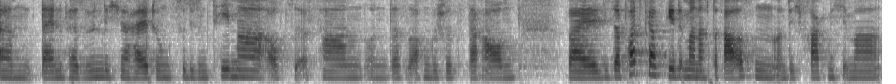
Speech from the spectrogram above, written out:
ähm, deine persönliche Haltung zu diesem Thema auch zu erfahren. Und das ist auch ein geschützter Raum, weil dieser Podcast geht immer nach draußen und ich frage mich immer,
